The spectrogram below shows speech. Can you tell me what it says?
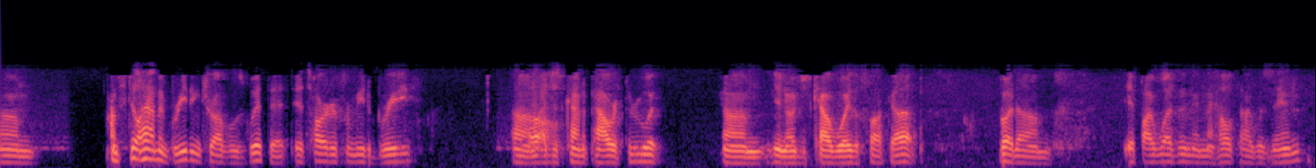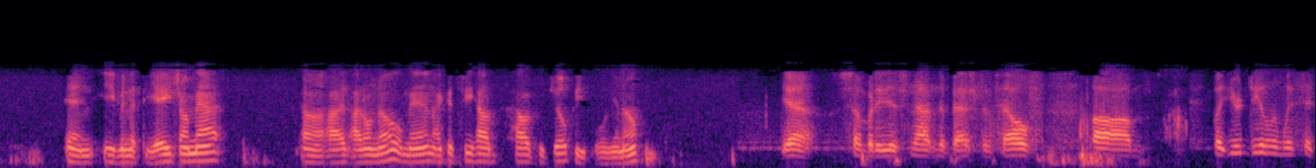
Um I'm still having breathing troubles with it. It's harder for me to breathe. Um, I Oh. just kind of power through it. Um, you know, just cowboy the fuck up. But um, if I wasn't in the health I was in, and even at the age I'm at, uh, I I don't know, man. I could see how how it could kill people. You know. Yeah, somebody that's not in the best of health. Um, but you're dealing with it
